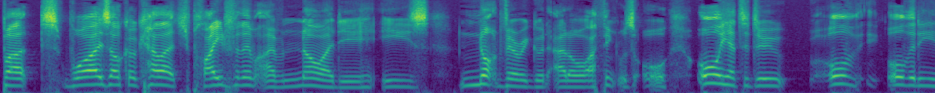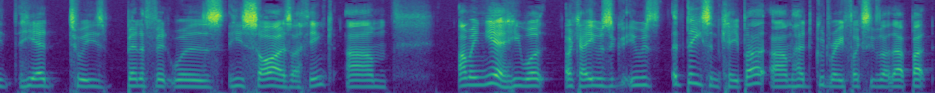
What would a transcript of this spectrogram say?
but why Zeljko Kalac played for them, I have no idea. He's not very good at all. I think it was all all he had to do, all all that he he had to his benefit was his size. I think. Um, I mean, yeah, he was okay. He was a, he was a decent keeper. Um, had good reflexes like that, but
